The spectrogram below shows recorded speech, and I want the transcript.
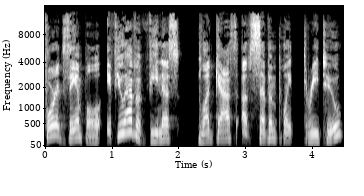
For example, if you have a venous blood gas of 7.32,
